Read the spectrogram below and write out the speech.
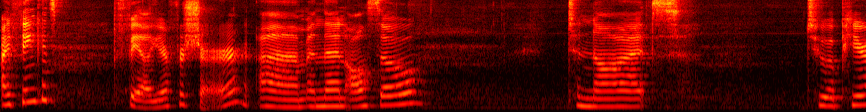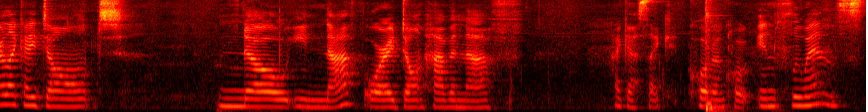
I think it's failure for sure. Um, and then also to not to appear like I don't know enough or I don't have enough I guess like quote unquote influence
